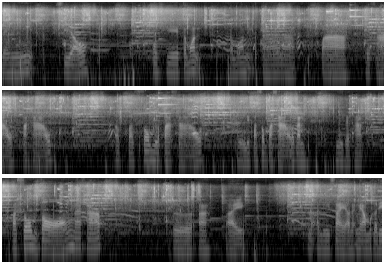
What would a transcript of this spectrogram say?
ดงนี้เขียว โอเคแซลมอน ลมอนอ่าปลาเนื้อขาวปลาขาวปลาต้มแล้วปลาขาวเออเรียกปลาส้มปลาขาวแล้วกันนี่ใส่ผักปลาส้มสองนะครับเอออะใส่แล้วอันนี้ใส่อะไรไม่เอามะเขือเท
